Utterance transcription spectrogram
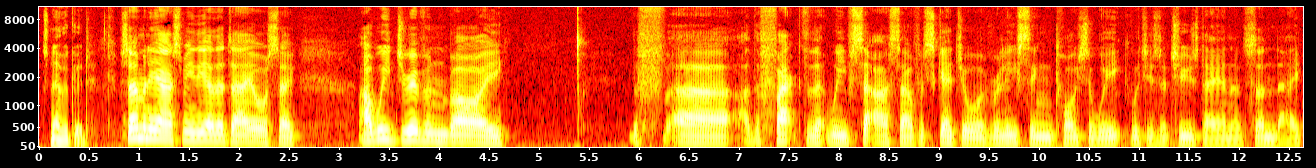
it's never good." Somebody asked me the other day also, "Are we driven by?" the uh, the fact that we've set ourselves a schedule of releasing twice a week, which is a Tuesday and a Sunday,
